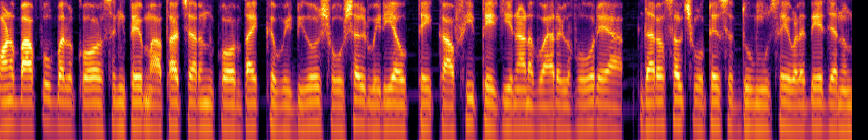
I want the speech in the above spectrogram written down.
ਹੁਣ ਬਾਪੂ ਬਲਕੌਰ ਸਿੰਘ ਤੇ ਮਾਤਾ ਚਰਨ ਕੌਰ ਦਾ ਇੱਕ ਵੀਡੀਓ ਸੋਸ਼ਲ ਮੀਡੀਆ ਉੱਤੇ ਕਾਫੀ ਤੇਜ਼ੀ ਨਾਲ ਵਾਇਰਲ ਹੋ ਰਿਹਾ। ਦਰਅਸਲ ਛੋਟੇ ਸਿੱਧੂ ਮੂਸੇਵਾਲੇ ਦੇ ਜਨਮ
